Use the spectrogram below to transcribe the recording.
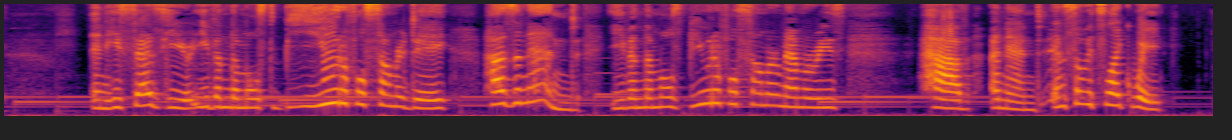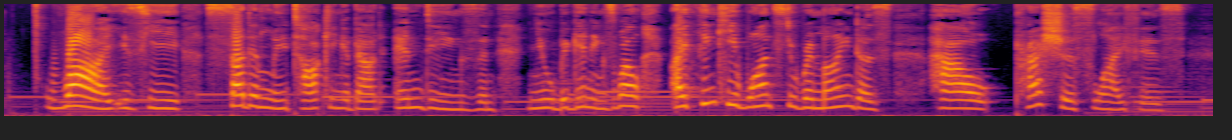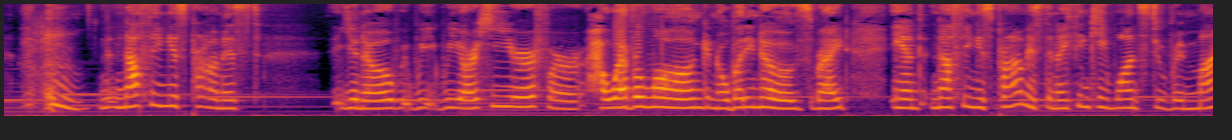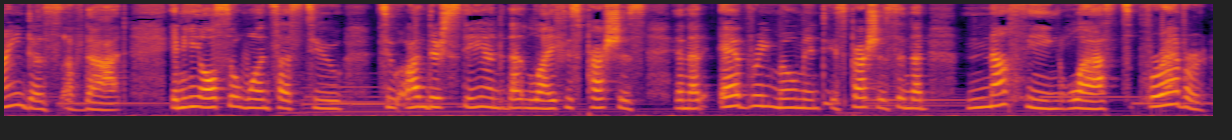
And he says here, even the most beautiful summer day has an end. Even the most beautiful summer memories have an end. And so it's like, wait, why is he suddenly talking about endings and new beginnings? Well, I think he wants to remind us how precious life is. Nothing is promised. You know, we, we are here for however long, nobody knows, right? and nothing is promised. And I think he wants to remind us of that. And he also wants us to, to understand that life is precious and that every moment is precious and that nothing lasts forever,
